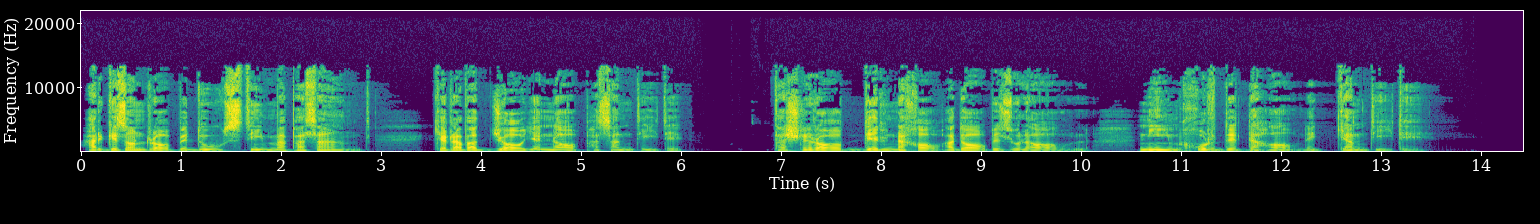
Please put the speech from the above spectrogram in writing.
هرگز آن را به دوستی مپسند. که رود جای ناپسندیده. تشنه را دل نخواهد آب زلال نیم خرد دهان گندیده.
